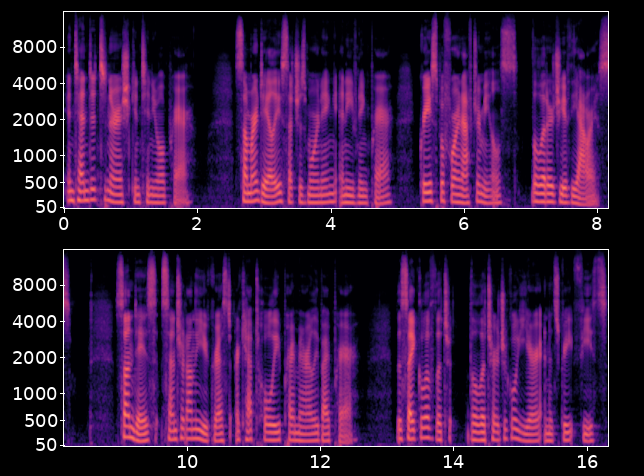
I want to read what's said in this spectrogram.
intended to nourish continual prayer. Some are daily, such as morning and evening prayer, grace before and after meals, the liturgy of the hours. Sundays, centered on the Eucharist, are kept holy primarily by prayer. The cycle of lit- the liturgical year and its great feasts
